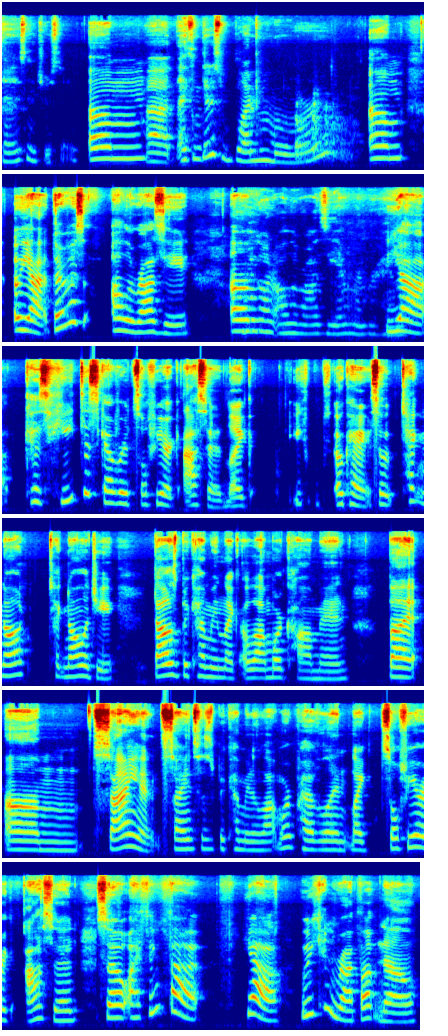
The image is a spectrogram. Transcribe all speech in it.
That is interesting. Um, Uh, I think there's one more. um. Oh yeah, there was Al-Razi. oh Um, my god, Al-Razi, I remember him. yeah, because he discovered sulfuric acid. Like, okay, so techno- technology that was becoming like a lot more common, but um, science, science is becoming a lot more prevalent. Like sulfuric acid. So I think that yeah, we can wrap up now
